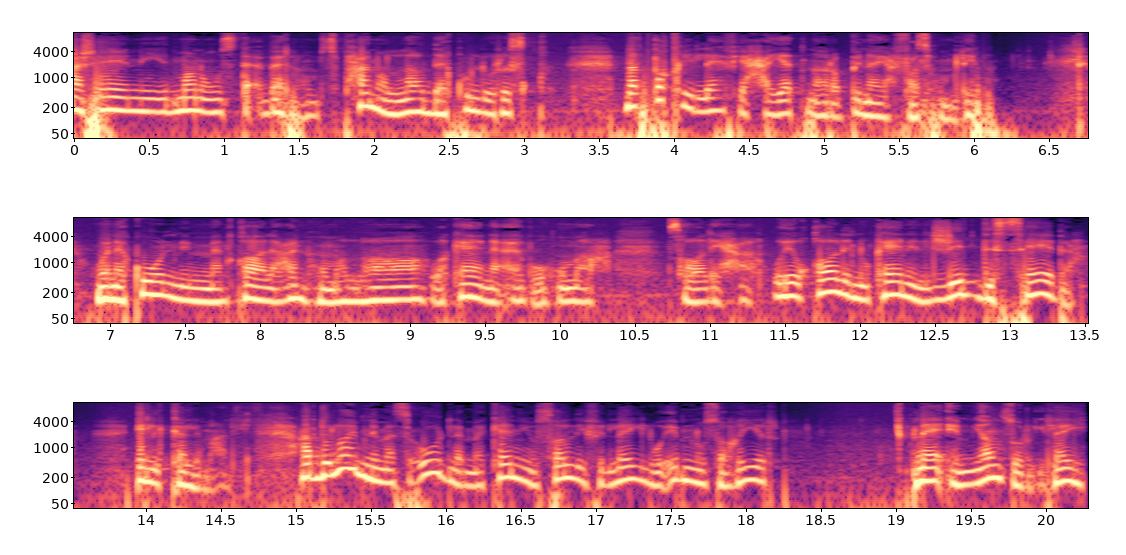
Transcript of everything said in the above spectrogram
عشان يضمنوا مستقبلهم. سبحان الله ده كله رزق. نتقي الله في حياتنا ربنا يحفظهم لنا. ونكون ممن قال عنهم الله وكان أبوهما صالحا. ويقال إنه كان الجد السابع اللي اتكلم عليه. عبد الله بن مسعود لما كان يصلي في الليل وابنه صغير نائم ينظر إليه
